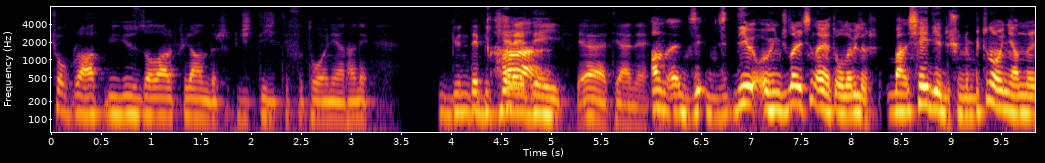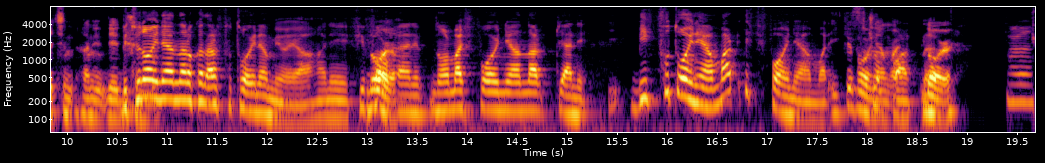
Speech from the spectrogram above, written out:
çok rahat bir 100 dolar filandır. Ciddi ciddi fut oynayan hani günde bir kere Ha. değil. Evet yani. An- c- ciddi oyuncular için evet olabilir. Ben şey diye düşündüm. Bütün oynayanlar için hani diye Bütün düşündüm. oynayanlar o kadar fut oynamıyor ya. Hani FIFA Doğru. yani normal FIFA oynayanlar yani bir fut oynayan var bir de FIFA oynayan var. İkisi FIFA çok oynayan var. farklı. Doğru. Evet.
